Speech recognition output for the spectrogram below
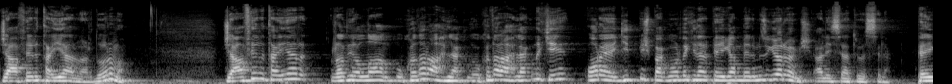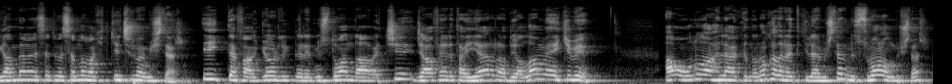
Cafer-i Tayyar var. Doğru mu? Cafer-i Tayyar radıyallahu anh o kadar ahlaklı, o kadar ahlaklı ki oraya gitmiş. Bak oradakiler peygamberimizi görmemiş aleyhissalatü vesselam. Peygamber aleyhissalatü vesselam'la vakit geçirmemişler. İlk defa gördükleri Müslüman davetçi Cafer-i Tayyar radıyallahu anh ve ekibi. Ama onun ahlakından o kadar etkilenmişler, Müslüman olmuşlar.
